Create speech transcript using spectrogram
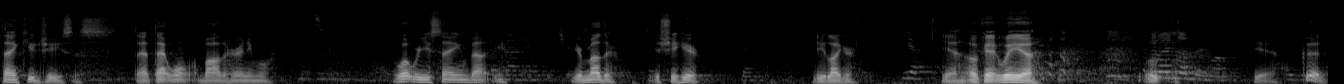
Thank you, Jesus. That that won't bother her anymore. What were you saying about you? Your mother? Is she here? Do you like her? Yeah. Okay. We. Uh, well, I love my mom. Yeah. Good.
